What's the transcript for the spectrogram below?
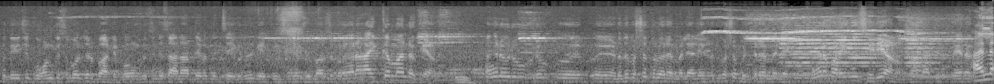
പ്രത്യേകിച്ച് കോൺഗ്രസ് പോലത്തെ ഒരു പാർട്ടി കോൺഗ്രസിന്റെ സ്ഥാനാർത്ഥികൾ നിശ്ചയിക്കുന്നത് കെ പി സി സി ശുപാർശ പ്രകാരം ഹൈക്കമാൻഡ് ഒക്കെയാണ് അങ്ങനെ ഒരു ഇടതുപക്ഷത്തുള്ള ഒരു എം എൽ എ അല്ലെങ്കിൽ ഇടതുപക്ഷം വിട്ടൊരു എം എൽ എ അങ്ങനെ പറയുന്നത് ശരിയാണോ? സ്ഥാനാർത്ഥിയുടെ പേര് അല്ല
